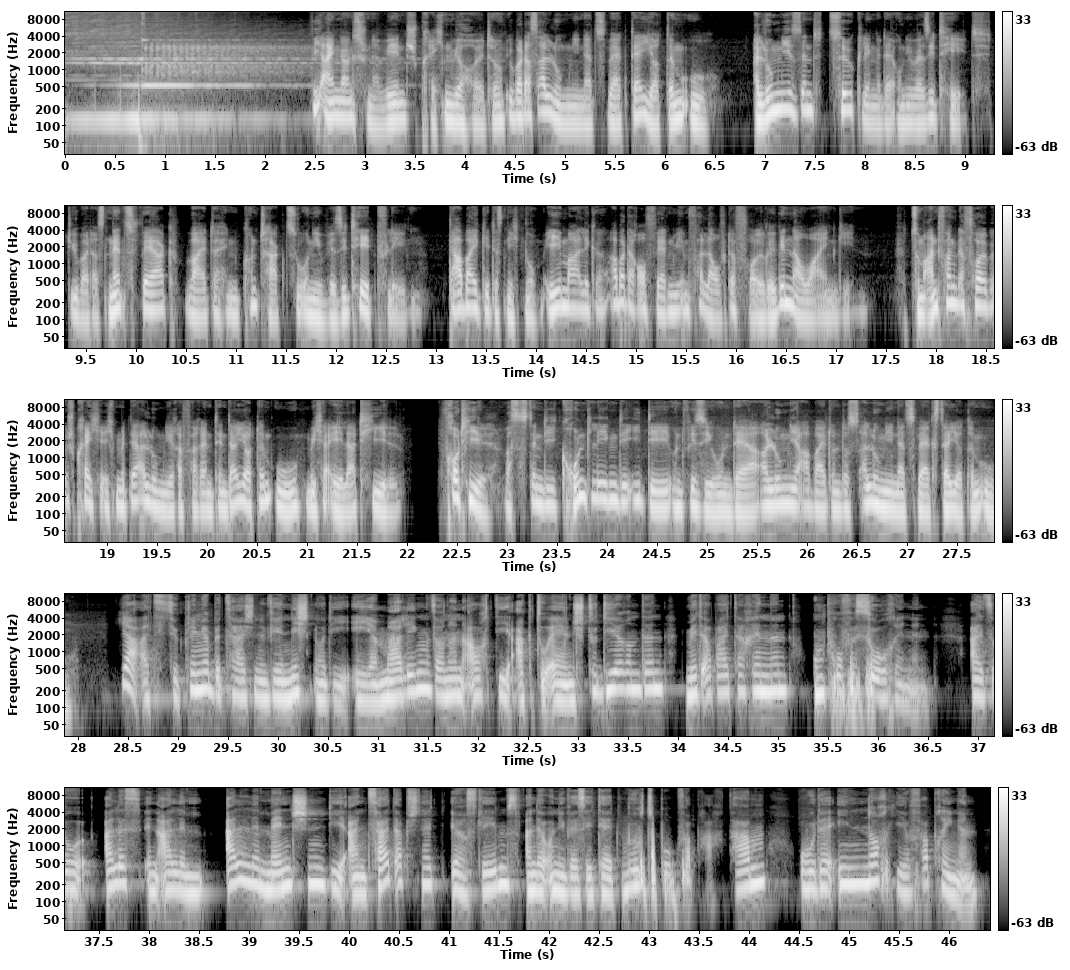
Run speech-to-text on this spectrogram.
Wie eingangs schon erwähnt, sprechen wir heute über das Alumni-Netzwerk der JMU. Alumni sind Zöglinge der Universität, die über das Netzwerk weiterhin Kontakt zur Universität pflegen. Dabei geht es nicht nur um ehemalige, aber darauf werden wir im Verlauf der Folge genauer eingehen. Zum Anfang der Folge spreche ich mit der Alumni-Referentin der JMU, Michaela Thiel. Frau Thiel, was ist denn die grundlegende Idee und Vision der Alumni-Arbeit und des Alumni-Netzwerks der JMU? Ja, als Zyklinge bezeichnen wir nicht nur die ehemaligen, sondern auch die aktuellen Studierenden, Mitarbeiterinnen und Professorinnen. Also alles in allem, alle Menschen, die einen Zeitabschnitt ihres Lebens an der Universität Würzburg verbracht haben oder ihn noch hier verbringen.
